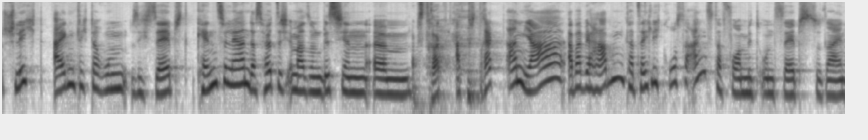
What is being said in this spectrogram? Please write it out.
schlicht eigentlich darum, sich selbst kennenzulernen. Das hört sich immer so ein bisschen ähm, abstrakt. abstrakt an, ja, aber wir haben tatsächlich große Angst davor, mit uns selbst zu sein.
